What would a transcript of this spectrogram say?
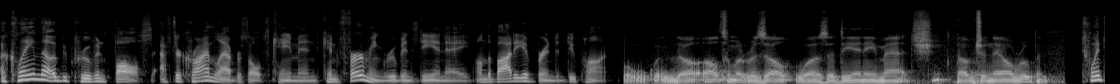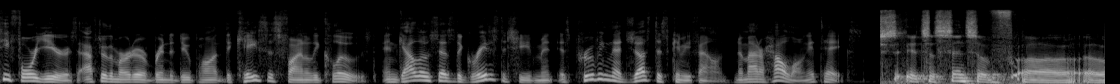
A claim that would be proven false after crime lab results came in confirming Rubin's DNA on the body of Brenda DuPont. The ultimate result was a DNA match of Janelle Rubin. 24 years after the murder of Brenda DuPont, the case is finally closed, and Gallo says the greatest achievement is proving that justice can be found, no matter how long it takes. It's a sense of uh, uh,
